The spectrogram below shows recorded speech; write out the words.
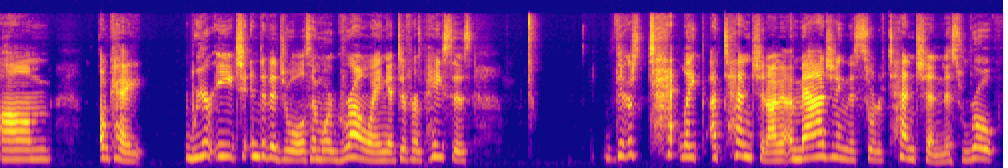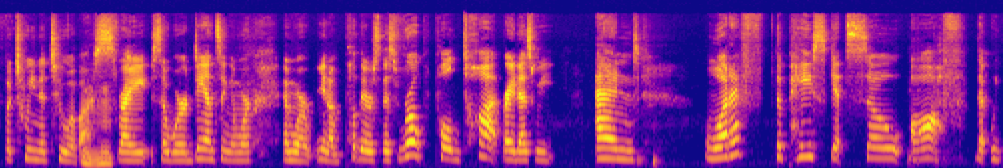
um, okay, we're each individuals and we're growing at different paces. There's te- like a tension. I'm imagining this sort of tension, this rope between the two of us, Mhm. right? So we're dancing and we're and we're you know pu- there's this rope pulled taut right as we and what if the pace gets so off that we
